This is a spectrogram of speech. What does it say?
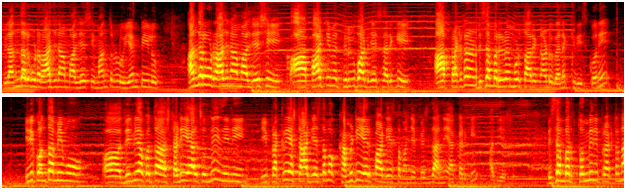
వీళ్ళందరూ కూడా రాజీనామాలు చేసి మంత్రులు ఎంపీలు అందరూ కూడా రాజీనామాలు చేసి ఆ పార్టీ మీద తిరుగుబాటు చేసేసరికి ఆ ప్రకటన డిసెంబర్ ఇరవై మూడు తారీఖు నాడు వెనక్కి తీసుకొని ఇది కొంత మేము దీని మీద కొంత స్టడీ చేయాల్సి ఉంది. దీన్ని ఈ ప్రక్రియ స్టార్ట్ చేస్తాం ఒక కమిటీ ఏర్పాటు చేస్తామని చెప్పేసి దాన్ని అక్కడికి అది చేసి. డిసెంబర్ తొమ్మిది ప్రకటన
